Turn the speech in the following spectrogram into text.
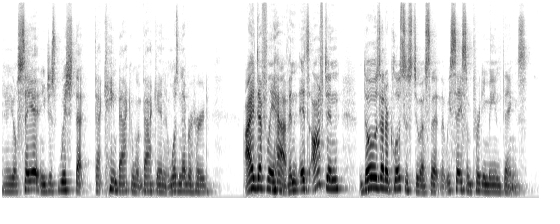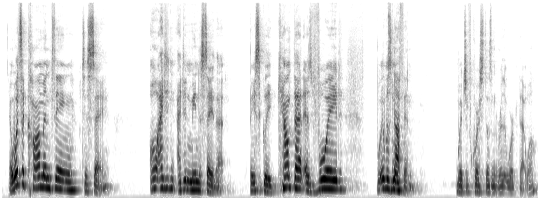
You you'll say it and you just wish that that came back and went back in and was never heard. I definitely have. And it's often those that are closest to us that, that we say some pretty mean things. And what's a common thing to say? Oh, I didn't, I didn't mean to say that. Basically, count that as void. It was nothing, which of course doesn't really work that well.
